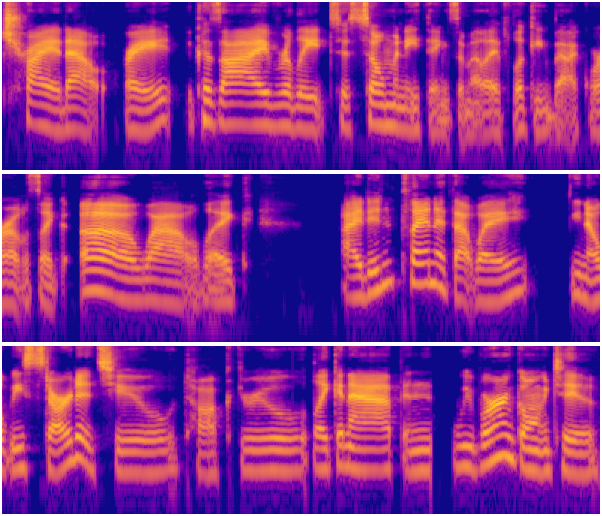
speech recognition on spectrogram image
try it out, right? Because I relate to so many things in my life looking back where I was like, "Oh, wow, like I didn't plan it that way you know, we started to talk through like an app and we weren't going to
